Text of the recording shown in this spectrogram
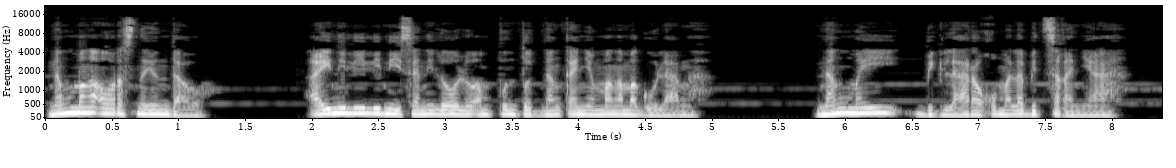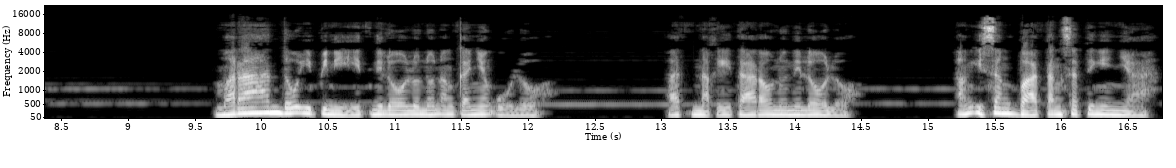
Nang mga oras na yun daw, ay nililinisan ni Lolo ang puntod ng kanyang mga magulang. Nang may bigla raw kumalabit sa kanya. Marahan daw ipinihit ni Lolo noon ang kanyang ulo. At nakita raw noon ni Lolo ang isang batang sa tingin niya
